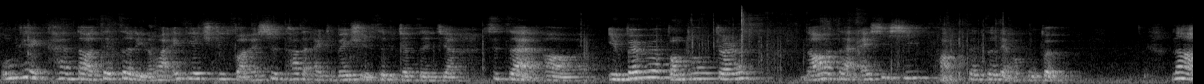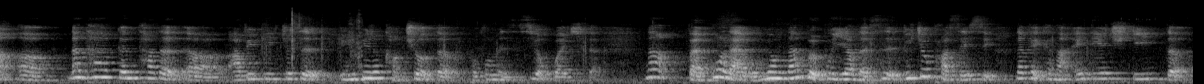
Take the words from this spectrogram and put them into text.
我们可以看到，在这里的话，ADHD 反而是它的 activation 是比较增加，是在呃 inferior frontal gyrus，然后在 ICC，好，在这两个部分。那呃，那它跟它的呃 RVP 就是 inhibitor control 的 performance 是有关系的。那反过来，我们用 number 不一样的是 visual processing，那可以看到 ADHD 的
